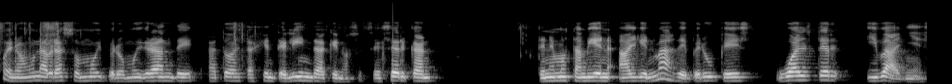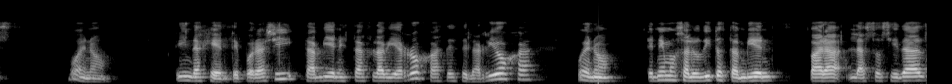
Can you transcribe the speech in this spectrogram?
Bueno, un abrazo muy, pero muy grande a toda esta gente linda que nos se acercan. Tenemos también a alguien más de Perú que es Walter Ibáñez. Bueno, linda gente. Por allí también está Flavia Rojas desde La Rioja. Bueno, tenemos saluditos también para la Sociedad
